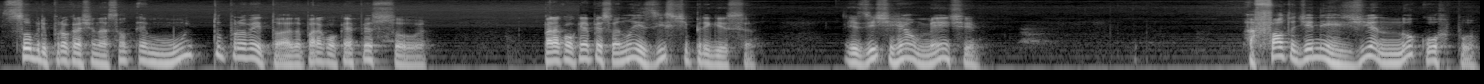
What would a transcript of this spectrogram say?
sobre procrastinação é muito proveitosa para qualquer pessoa. Para qualquer pessoa, não existe preguiça. Existe realmente a falta de energia no corpo.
